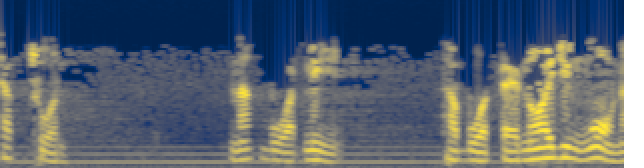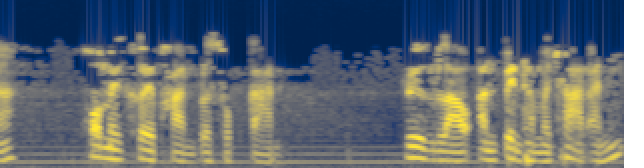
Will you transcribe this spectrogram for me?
ชักชวน นักบวชนี่ ถ้าบวชแต่น้อยยิ่งโง่นะเพราะไม่เคยผ่านประสบการณ์ เรื่องราวอันเป็นธรรมชาติอันนี้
